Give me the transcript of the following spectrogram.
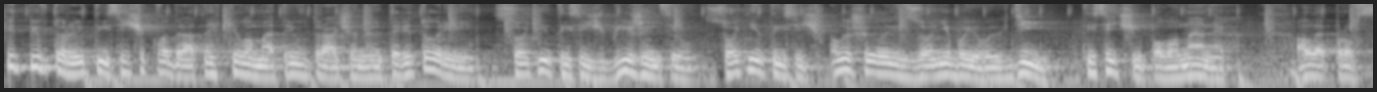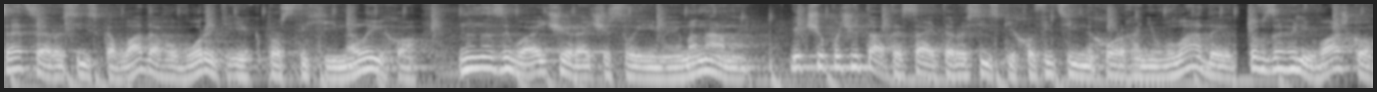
Під півтори тисячі квадратних кілометрів втраченої території, сотні тисяч біженців, сотні тисяч лишились в зоні бойових дій, тисячі полонених. Але про все це російська влада говорить як про стихійне лихо, не називаючи речі своїми іменами. Якщо почитати сайти російських офіційних органів влади, то взагалі важко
